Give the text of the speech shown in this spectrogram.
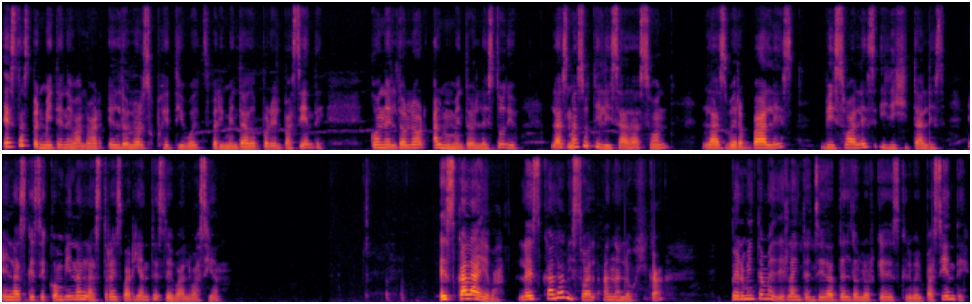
Estas permiten evaluar el dolor subjetivo experimentado por el paciente con el dolor al momento del estudio. Las más utilizadas son las verbales, visuales y digitales, en las que se combinan las tres variantes de evaluación. Escala EVA. La escala visual analógica permite medir la intensidad del dolor que describe el paciente.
